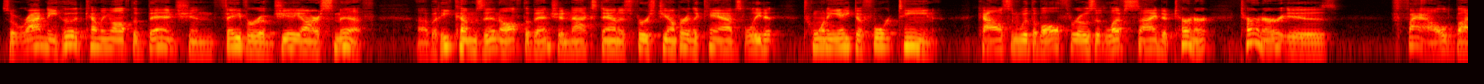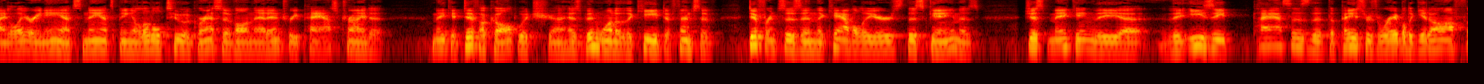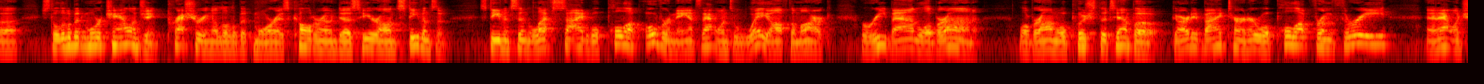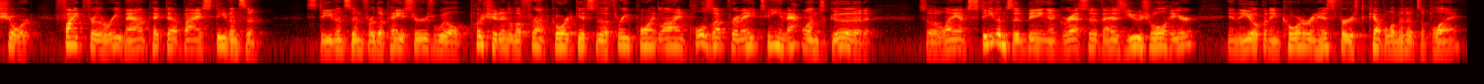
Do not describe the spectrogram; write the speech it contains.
So Rodney Hood coming off the bench in favor of J.R. Smith. Uh, but he comes in off the bench and knocks down his first jumper, and the Cavs lead it 28 to 14. Collison with the ball throws it left side to Turner. Turner is fouled by Larry Nance. Nance being a little too aggressive on that entry pass, trying to make it difficult, which uh, has been one of the key defensive differences in the Cavaliers this game, is just making the uh, the easy passes that the Pacers were able to get off uh, just a little bit more challenging, pressuring a little bit more, as Calderon does here on Stephenson. Stephenson left side will pull up over Nance. That one's way off the mark. Rebound LeBron. LeBron will push the tempo. Guarded by Turner. Will pull up from three, and that one's short. Fight for the rebound picked up by Stephenson. Stephenson for the Pacers will push it into the front court, gets to the three point line, pulls up from 18. That one's good. So Lance Stephenson being aggressive as usual here in the opening quarter in his first couple of minutes of play.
